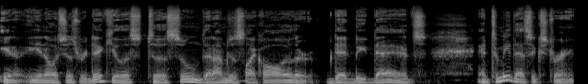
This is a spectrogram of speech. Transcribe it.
You know, you know, it's just ridiculous to assume that I'm just like all other deadbeat dads, and to me, that's extreme.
